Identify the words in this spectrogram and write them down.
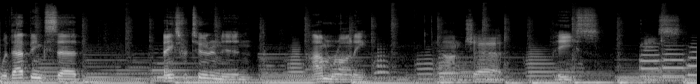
With that being said, thanks for tuning in. I'm Ronnie. And I'm Chad. Peace. Peace.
